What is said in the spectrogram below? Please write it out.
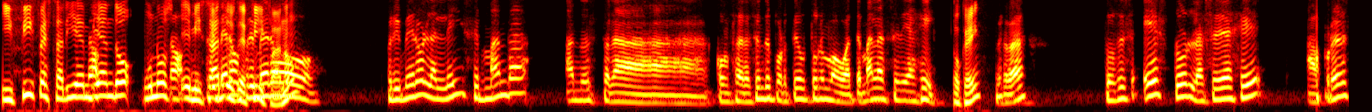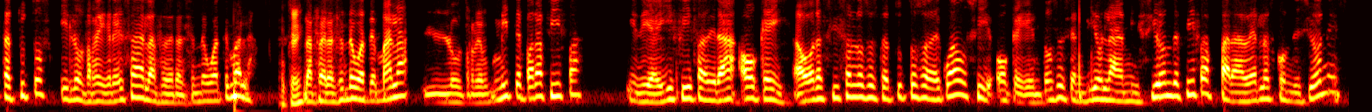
y FIFA estaría enviando no, unos no, emisarios primero, de FIFA, primero, ¿no? Primero la ley se manda a nuestra Confederación Deportiva Autónoma de Guatemala, CDAG. Ok. ¿Verdad? Entonces, esto, la CDAG aprueba estatutos y los regresa a la Federación de Guatemala. Okay. La Federación de Guatemala los remite para FIFA y de ahí FIFA dirá, ok, ahora sí son los estatutos adecuados, sí, ok, entonces envío la misión de FIFA para ver las condiciones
